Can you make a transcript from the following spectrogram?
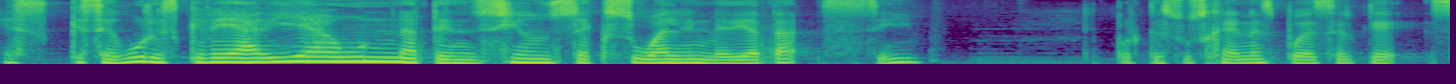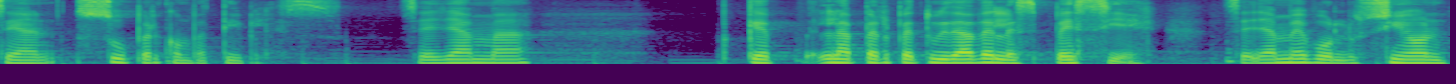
es que seguro es que había una tensión sexual inmediata, sí, porque sus genes puede ser que sean súper compatibles. Se llama que la perpetuidad de la especie, se llama evolución,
